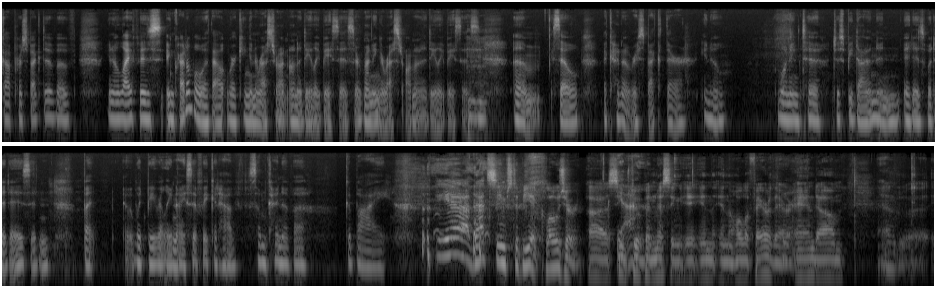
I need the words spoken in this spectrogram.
got perspective of, you know, life is incredible without working in a restaurant on a daily basis or running a restaurant on a daily basis. Mm-hmm. Um, so I kind of respect their, you know, wanting to just be done and it is what it is. And, but it would be really nice if we could have some kind of a goodbye. yeah, that seems to be a closure. Uh, seems Yeah. to have been missing in in the whole affair there, Yeah. and um, and uh,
